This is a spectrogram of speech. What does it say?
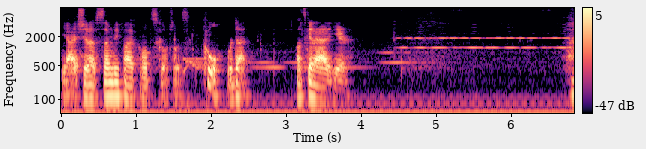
Yeah, I should have 75 gold Skulltulas. Cool, we're done. Let's get out of here.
